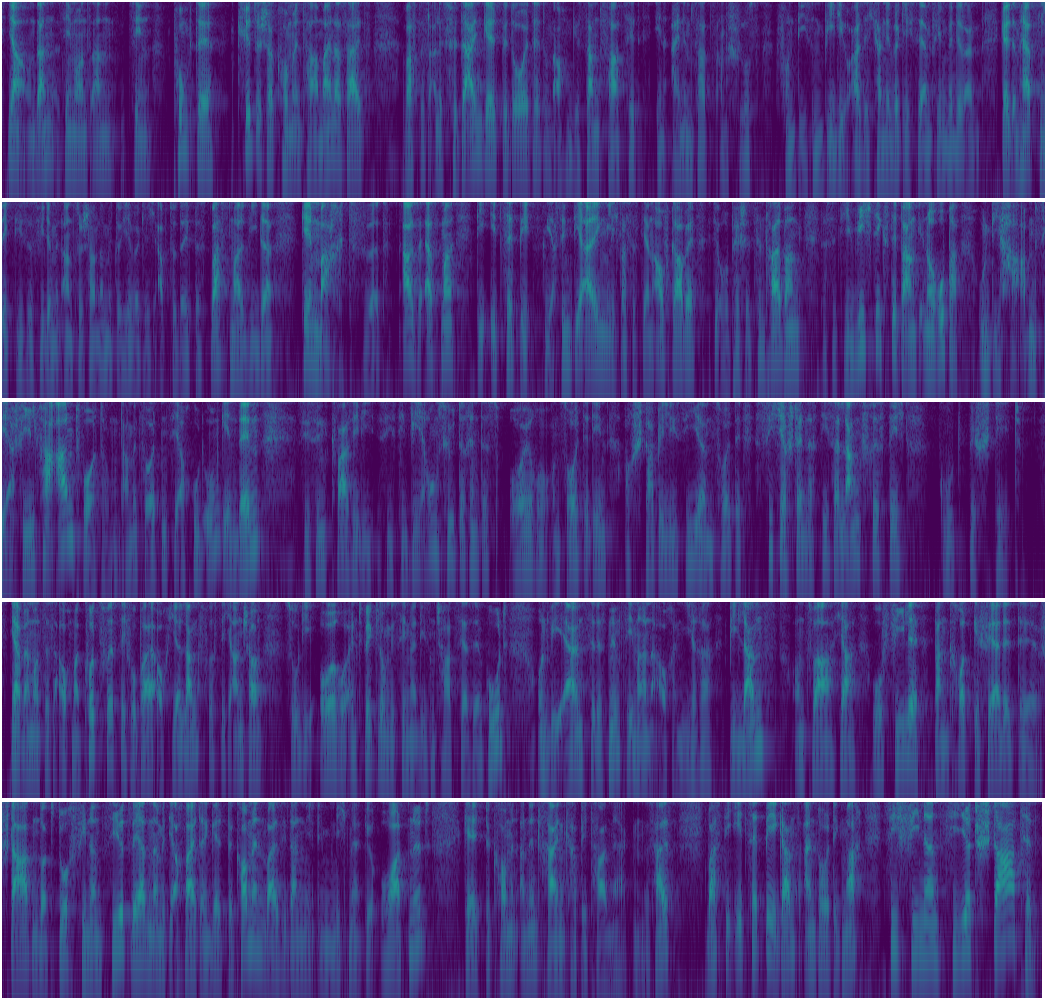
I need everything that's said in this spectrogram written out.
Ja, und dann sehen wir uns an zehn Punkte, kritischer Kommentar meinerseits, was das alles für dein Geld bedeutet und auch ein Gesamtfazit in einem Satz am Schluss von diesem Video. Also ich kann dir wirklich sehr empfehlen, wenn dir dein Geld am Herzen liegt, dieses Video mit anzuschauen, damit du hier wirklich up to date bist, was mal wieder gemacht wird. Also erstmal die EZB. Ja, sind die eigentlich? Was ist deren Aufgabe? Das ist die Europäische Zentralbank. Das ist die wichtigste Bank in Europa und die haben sehr viel Verantwortung und damit sollten sie auch gut umgehen, denn Sie sind quasi die, sie ist die Währungshüterin des Euro und sollte den auch stabilisieren, sollte sicherstellen, dass dieser langfristig gut besteht. Ja, wenn wir uns das auch mal kurzfristig, wobei auch hier langfristig anschauen, so die Euro-Entwicklung, die sehen wir in diesem Chart sehr, sehr gut. Und wie ernst sie das nimmt, sehen wir auch in ihrer Bilanz. Und zwar, ja, wo viele bankrottgefährdete Staaten dort durchfinanziert werden, damit die auch weiterhin Geld bekommen, weil sie dann eben nicht mehr geordnet Geld bekommen an den freien Kapitalmärkten. Das heißt, was die EZB ganz eindeutig macht, sie finanziert Staaten.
